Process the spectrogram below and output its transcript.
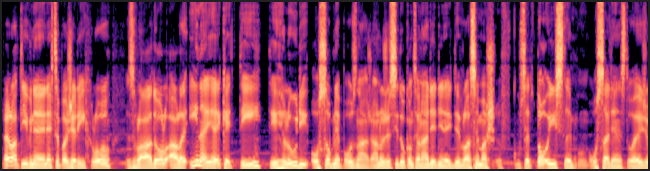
relatívne, nechcem povedať, že rýchlo zvládol, ale iné je, keď ty tých ľudí osobne poznáš. Áno, že si dokonca na dedine, kde vlastne máš v kuse to isté osadenstvo, hej, že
